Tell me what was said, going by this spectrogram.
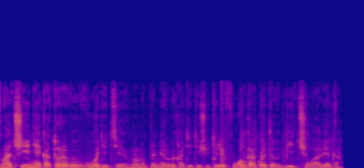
значение, которое вы вводите, ну, например, вы хотите еще телефон какой-то вбить человека,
